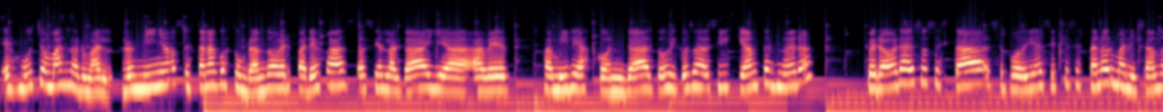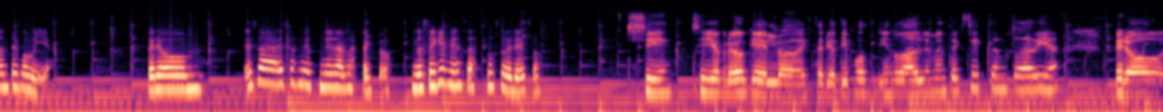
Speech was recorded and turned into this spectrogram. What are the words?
es mucho más normal. Los niños se están acostumbrando a ver parejas así en la calle, a ver familias con gatos y cosas así que antes no era, pero ahora eso se está, se podría decir que se está normalizando entre comillas. Pero esa, esa es mi opinión al respecto. No sé qué piensas tú sobre eso. Sí, sí, yo creo que los estereotipos indudablemente existen todavía, pero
